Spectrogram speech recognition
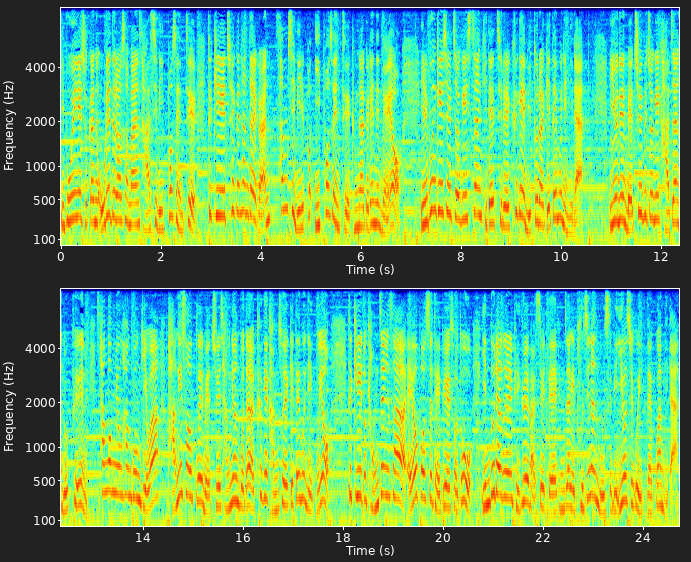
이 보잉의 주가는 올해 들어서만 42%, 특히 최근 한 달간 32% 급락을 했는데요. 1분기 실적이 시장 기대치를 크게 밑돌았기 때문입니다. 이유는 매출 비중이 가장 높은 상업용 항공기와 방위사업부의 매출이 작년보다 크게 감소했기 때문이고요. 특히 또 경 쟁사 에어버스 대비해서도 인도량을 비교해 봤을 때 굉장히 부진한 모습이 이어지고 있다고 합니다.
